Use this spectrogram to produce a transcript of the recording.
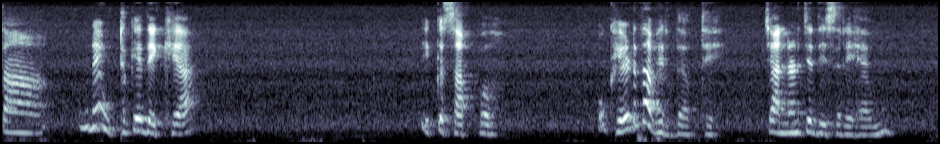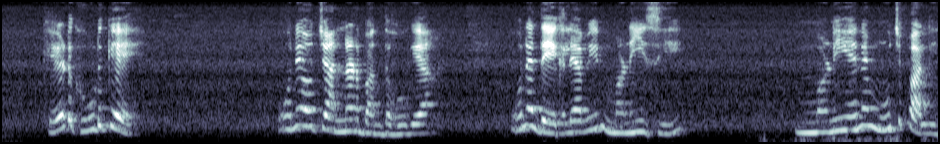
ਤਾਂ ਉਹਨੇ ਉੱਠ ਕੇ ਦੇਖਿਆ, ਇੱਕ ਸੱਪ, ਉਹ ਖੇਡਦਾ ਫਿਰਦਾ ਉੱਥੇ, ਚਾਨਣ 'ਚ ਦਿਸ ਰਿਹਾ ਉਹਨੂੰ। ਖੇਡ ਖੂਡ ਕੇ ਉਹਨੇ ਉਹ ਚਾਨਣ ਬੰਦ ਹੋ ਗਿਆ। ਉਹਨੇ ਦੇਖ ਲਿਆ ਵੀ ਮਣੀ ਸੀ, ਮਣੀ ਇਹਨੇ ਮੂੰਹ 'ਚ ਪਾ ਲਈ।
